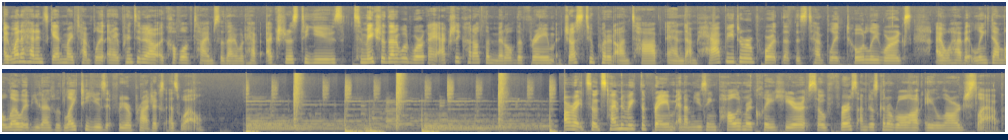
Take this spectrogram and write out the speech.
I went ahead and scanned my template and I printed it out a couple of times so that I would have extras to use. To make sure that it would work, I actually cut out the middle of the frame just to put it on top and I'm happy to report that this template totally works. I will have it linked down below if you guys would like to use it for your projects as well. Alright, so it's time to make the frame and I'm using polymer clay here. So first I'm just going to roll out a large slab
